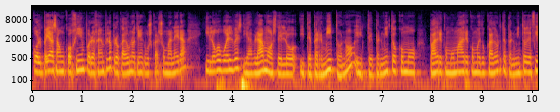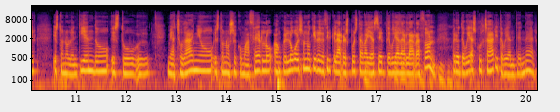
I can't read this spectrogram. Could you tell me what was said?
golpeas a un cojín, por ejemplo, pero cada uno tiene que buscar su manera, y luego vuelves y hablamos de lo, y te permito, ¿no? Y te permito como padre, como madre, como educador, te permito decir, esto no lo entiendo, esto eh, me ha hecho daño, esto no sé cómo hacerlo, aunque luego eso no quiere decir que la respuesta vaya a ser, te voy a dar la razón, pero te voy a escuchar y te voy a entender.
